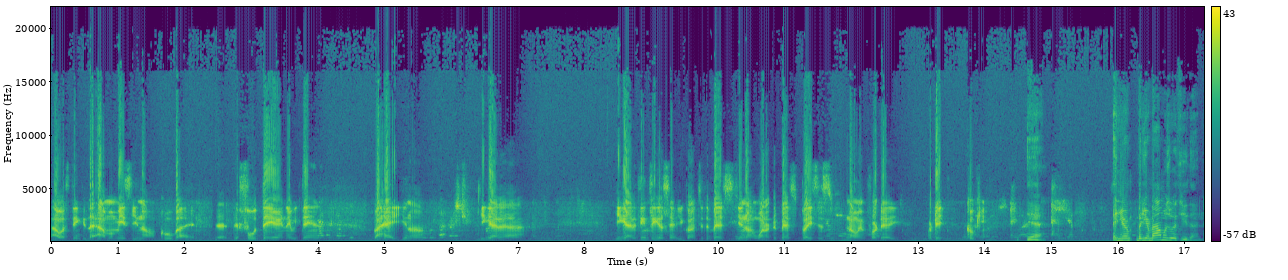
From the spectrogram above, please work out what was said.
I was thinking that I'm gonna miss, you know, Cuba and the, the food there and everything. But hey, you know, you gotta. You gotta think to yourself, you're going to the best, you know, one of the best places known for the for the cooking. Yeah. And your but your mom was with you then.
